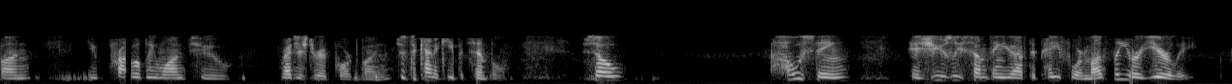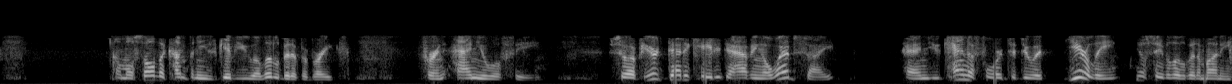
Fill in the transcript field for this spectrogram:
bun, you probably want to register at Porkbun just to kind of keep it simple. So hosting is usually something you have to pay for monthly or yearly. Almost all the companies give you a little bit of a break for an annual fee. So if you're dedicated to having a website and you can afford to do it yearly, you'll save a little bit of money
